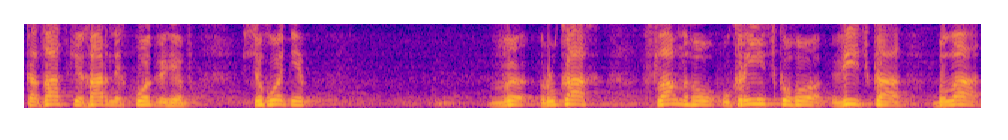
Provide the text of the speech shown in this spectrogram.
козацьких гарних подвигів сьогодні в руках славного українського війська була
